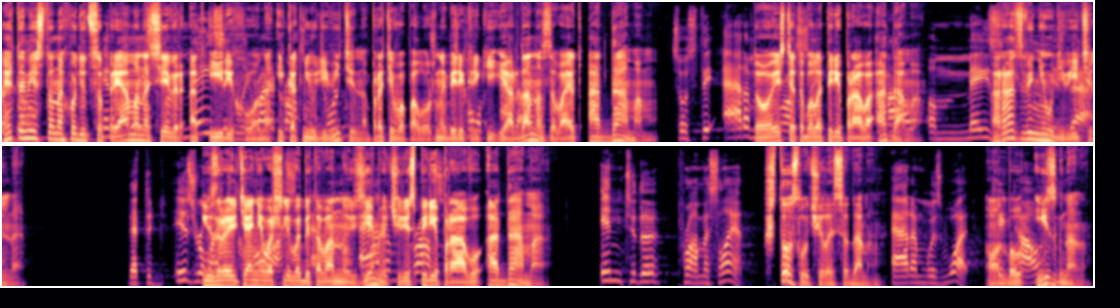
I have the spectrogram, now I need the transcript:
Это место находится прямо на север от Иерихона, и, как неудивительно, противоположный берег реки Иордан называют Адамом. То есть это была переправа Адама. Разве не удивительно? Израильтяне вошли в обетованную землю через переправу Адама. Что случилось с Адамом? Он был изгнан.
